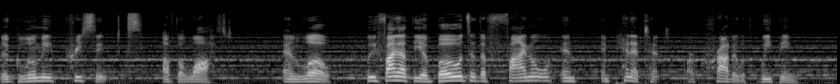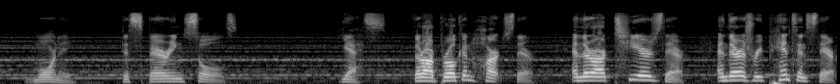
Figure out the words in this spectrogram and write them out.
the gloomy precincts of the lost, and lo, we find that the abodes of the final and impenitent are crowded with weeping, mourning, despairing souls. Yes, there are broken hearts there, and there are tears there, and there is repentance there,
